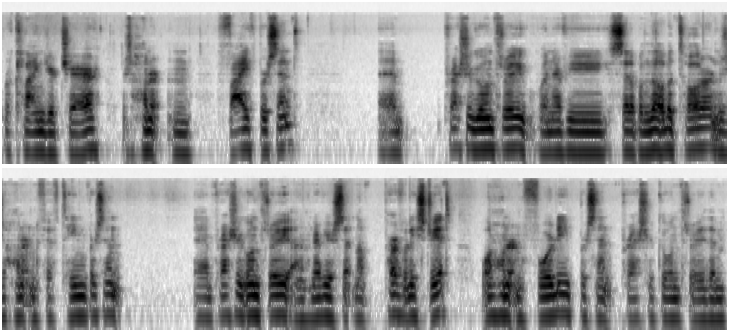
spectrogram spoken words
reclined your chair, there's 105% um, pressure going through. Whenever you sit up a little bit taller, there's 115% um, pressure going through, and whenever you're sitting up perfectly straight, 140% pressure going through them,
